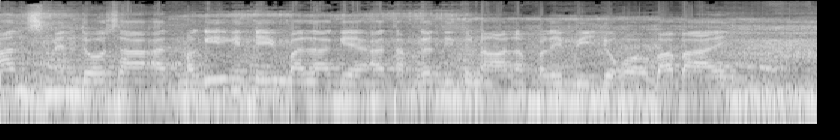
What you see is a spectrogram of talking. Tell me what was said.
Hans Mendoza at mag-iingat kayo palagi at hanggang dito na nga lang pala yung video ko. Bye bye!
